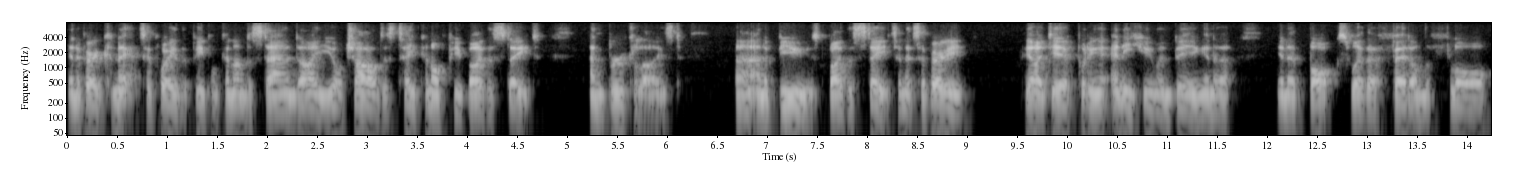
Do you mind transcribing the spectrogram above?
in a very connective way that people can understand. I, your child is taken off you by the state and brutalized uh, and abused by the state. And it's a very the idea of putting any human being in a in a box where they're fed on the floor,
